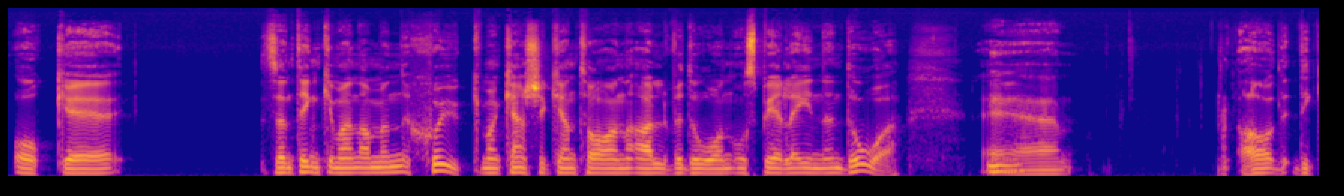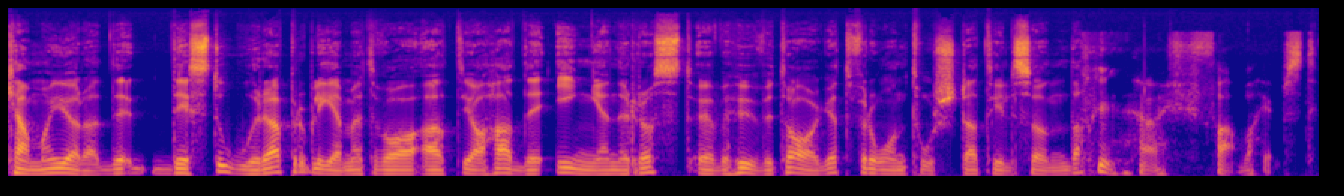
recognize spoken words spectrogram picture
Och eh, sen tänker man, ja men sjuk, man kanske kan ta en Alvedon och spela in ändå. Mm. Eh, ja, det, det kan man göra. Det, det stora problemet var att jag hade ingen röst överhuvudtaget från torsdag till söndag. Aj, fan vad hemskt.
